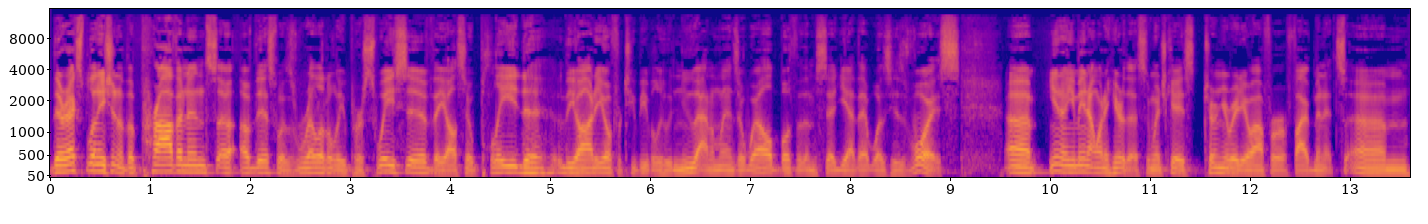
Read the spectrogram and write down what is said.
their explanation of the provenance uh, of this was relatively persuasive. They also played the audio for two people who knew Adam Lanza well. Both of them said, "Yeah, that was his voice." Um, you know, you may not want to hear this, in which case, turn your radio off for five minutes. Um,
